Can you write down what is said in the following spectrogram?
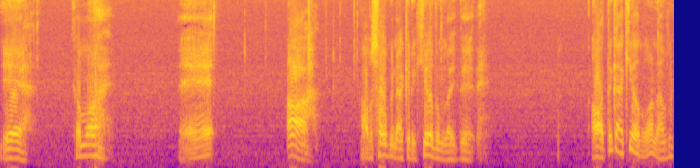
Yeah. Come on. And, ah. I was hoping I could have killed him like that. Oh, I think I killed one of them.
